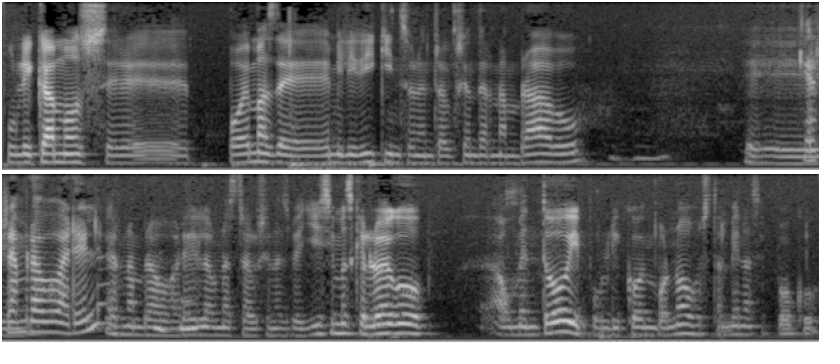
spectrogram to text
Publicamos eh, poemas de Emily Dickinson en traducción de Hernán Bravo. Eh, Hernán Bravo Varela. Hernán Bravo Varela, unas traducciones bellísimas que luego aumentó y publicó en Bonobos también hace poco.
